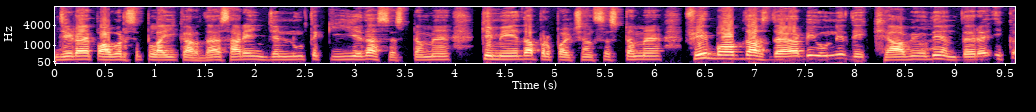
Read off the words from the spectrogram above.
ਜਿਹੜਾ ਪਾਵਰ ਸਪਲਾਈ ਕਰਦਾ ਸਾਰੇ ਇੰਜਨ ਨੂੰ ਤੇ ਕੀ ਇਹਦਾ ਸਿਸਟਮ ਹੈ, ਕਿਵੇਂ ਇਹਦਾ ਪ੍ਰੋਪਲਸ਼ਨ ਸਿਸਟਮ ਹੈ। ਫਿਰ ਬੌਬ ਦੱਸਦਾ ਹੈ ਵੀ ਉਹਨੇ ਦੇਖਿਆ ਵੀ ਉਹਦੇ ਅੰਦਰ ਇੱਕ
